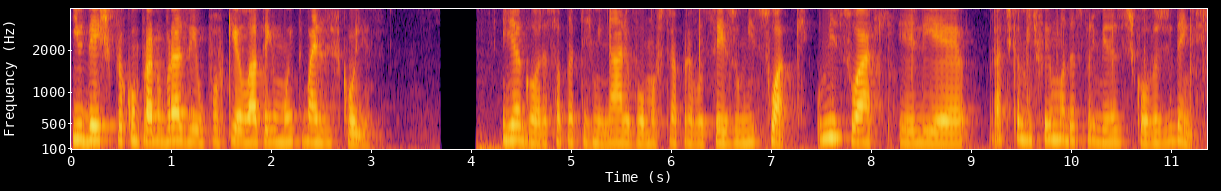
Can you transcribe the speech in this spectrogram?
E deixo para comprar no Brasil, porque lá tenho muito mais escolhas. E agora, só para terminar, eu vou mostrar para vocês o Miswak. O Miswak, ele é praticamente foi uma das primeiras escovas de dente,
